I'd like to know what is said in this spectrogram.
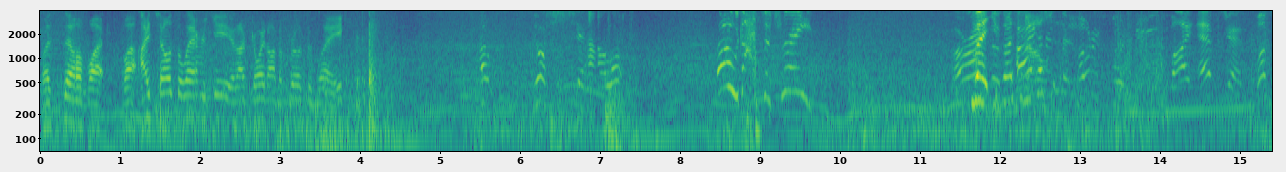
but still, but but I chose the Lamborghini and I'm going on the frozen lake. Oh, you're shit out of luck. Oh, that's a tree! All right, so you guys time session motorsport news by FGens. Welcome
